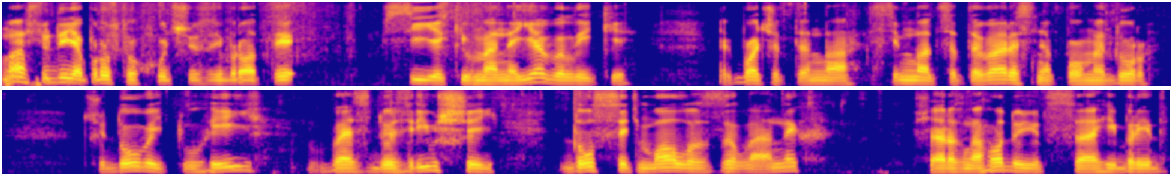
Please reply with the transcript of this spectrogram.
Ну а сюди я просто хочу зібрати всі, які в мене є, великі. Як бачите, на 17 вересня помидор чудовий, тугий, весь дозрівший, досить мало зелених. Ще раз нагадую, це гібрид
